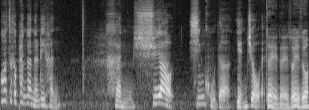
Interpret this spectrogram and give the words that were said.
哇，这个判断能力很很需要辛苦的研究哎，对对，所以说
